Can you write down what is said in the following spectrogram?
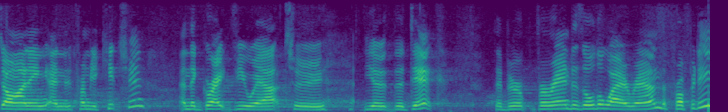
dining and from your kitchen and the great view out to your, the deck. The veranda's all the way around the property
